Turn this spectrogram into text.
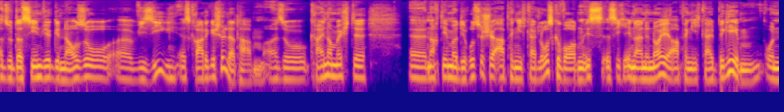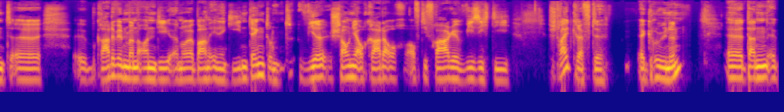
Also das sehen wir genauso, äh, wie Sie es gerade geschildert haben. Also keiner möchte äh, nachdem er die russische Abhängigkeit losgeworden ist, sich in eine neue Abhängigkeit begeben. Und äh, gerade wenn man an die erneuerbaren Energien denkt, und wir schauen ja auch gerade auch auf die Frage, wie sich die Streitkräfte ergrünen, dann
